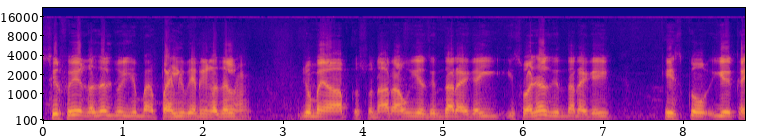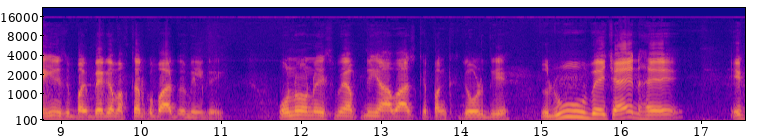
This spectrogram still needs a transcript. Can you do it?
सिर्फ़ एक गज़ल जो ये पहली मेरी गज़ल है, जो मैं आपको सुना रहा हूँ, ये ज़िंदा रह गई। इस वजह ज़िंदा रह गई कि इसको ये कहीं से बेगम अख्तर को बाद में मिल गई। उन्होंने इसमें अपनी आवाज़ के पंख जोड़ दिए। रूह बेचैन है, एक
